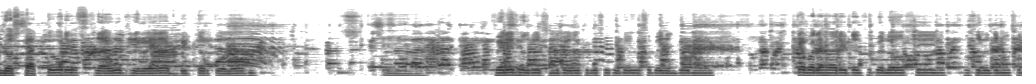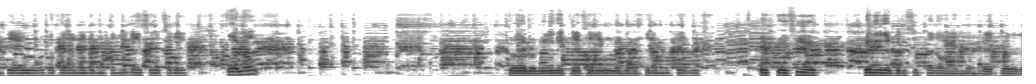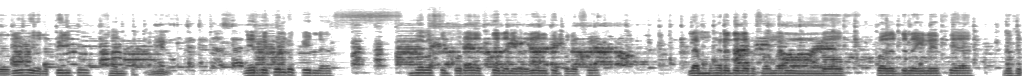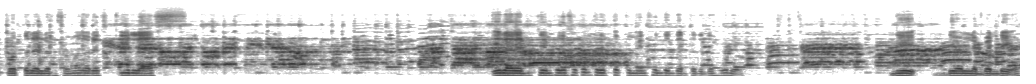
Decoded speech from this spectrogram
los factores Raúl Rivera, Víctor Colón, eh, Félix Rodríguez, Pedro Pérez, Rodríguez, Biden Jr., Nancy Pelosi, José Luis de Santiago, Rafael Hernández Montañez, Colón, todos los líderes eclesiales y gubernamentales expresivos pedido presentado en el nombre del Padre, del Hijo y del Espíritu Santo. Amén. Les recuerdo que las nuevas temporadas de la librería de tiempo de fe, las mujeres de la reforma, los padres de la iglesia, los apóstoles, los reformadores y las y la del tiempo de fe con Cristo comienzan desde el 3 de julio. Di- Dios les bendiga.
